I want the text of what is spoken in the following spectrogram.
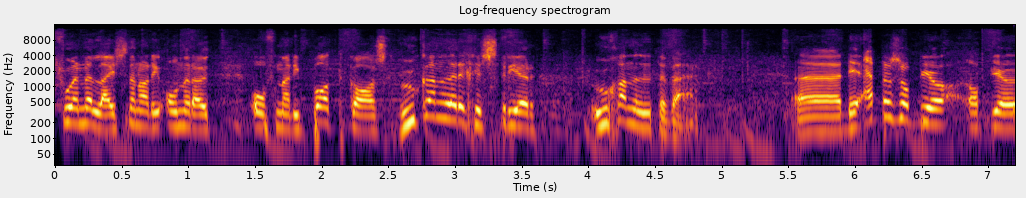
fone luister na die onderhoud of na die podcast. Hoe kan hulle registreer? Hoe gaan hulle te werk? Uh die app is op jou op jou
